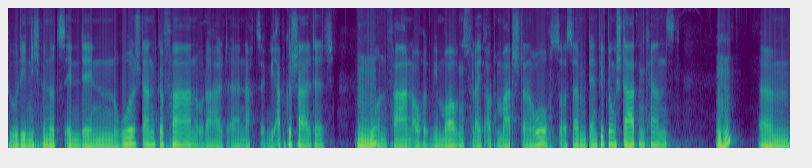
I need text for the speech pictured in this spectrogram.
du die nicht benutzt, in den Ruhestand gefahren oder halt äh, nachts irgendwie abgeschaltet mhm. und fahren auch irgendwie morgens vielleicht automatisch dann hoch, sodass du mit der Entwicklung starten kannst. Mhm. Ähm,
